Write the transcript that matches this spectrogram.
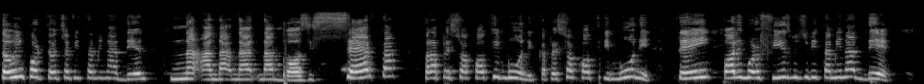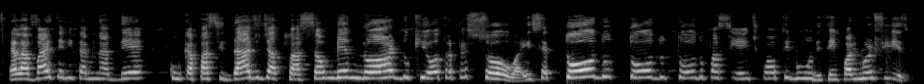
tão importante a vitamina D na, na, na, na dose certa para a pessoa com autoimune, porque a pessoa com autoimune tem polimorfismo de vitamina D. Ela vai ter vitamina D com capacidade de atuação menor do que outra pessoa. Isso é todo, todo, todo paciente com autoimune, tem polimorfismo.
